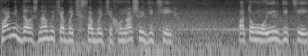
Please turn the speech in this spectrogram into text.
Память должна быть об этих событиях у наших детей потом у их детей,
